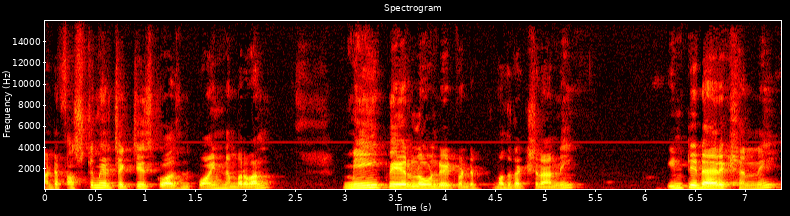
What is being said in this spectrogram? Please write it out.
అంటే ఫస్ట్ మీరు చెక్ చేసుకోవాల్సింది పాయింట్ నెంబర్ వన్. మీ పేరులో ఉండేటువంటి మొదటి అక్షరాన్ని ఇంటి డైరెక్షన్ని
